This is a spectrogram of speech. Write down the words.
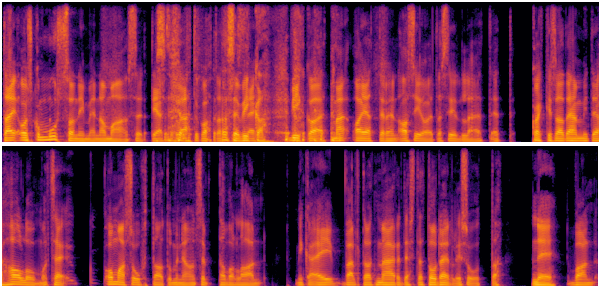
tai olisiko mussa nimenomaan se, tiedätkö, Se- lähtökohtaisesti Se vika. Se vika, että mä ajattelen asioita sillä, että, että kaikki saa tehdä miten haluaa, mutta se oma suhtautuminen on se tavallaan, mikä ei välttämättä määritä sitä todellisuutta, Ne, vaan,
